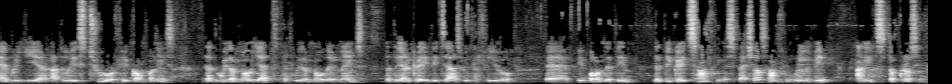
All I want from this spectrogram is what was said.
every year at least two or three companies that we don't know yet, that we don't know their names, that they are created just with a few uh, people on the team, that they create something special, something really big, and it's top grossing.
